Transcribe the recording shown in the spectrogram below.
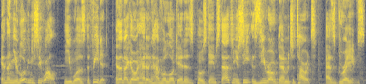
And then you look and you see, well, he was defeated. And then I go ahead and have a look at his post-game stats, and you see zero damage to turrets as Graves.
